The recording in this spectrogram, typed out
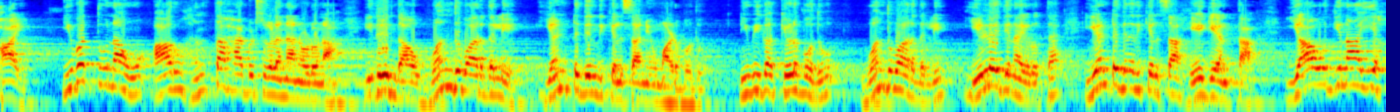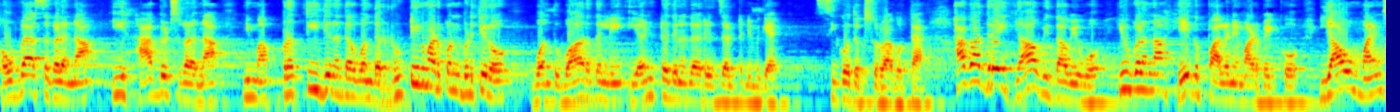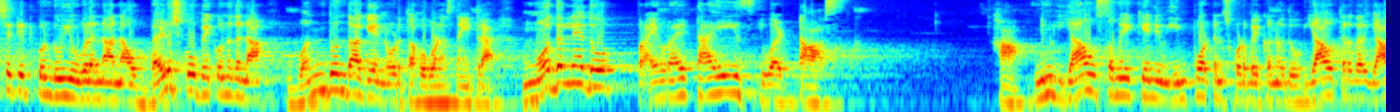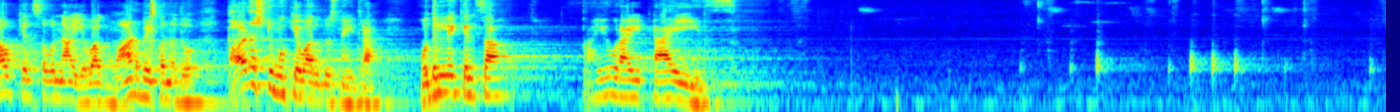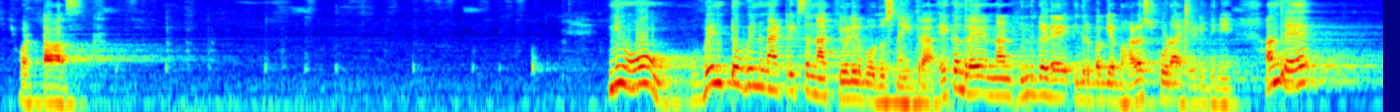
Hi, ಇವತ್ತು ನಾವು ಆರು ಹಂತ ಹ್ಯಾಬಿಟ್ಸ್ಗಳನ್ನು ನೋಡೋಣ. ಇದರಿಂದ ಒಂದು ವಾರದಲ್ಲಿ ಎಂಟು ದಿನದ ಕೆಲಸ ನೀವು ಮಾಡ್ಬೋದು. ನೀವೀಗ ಕೇಳ್ಬೋದು, ಒಂದು ವಾರದಲ್ಲಿ ಏಳೇ ದಿನ ಇರುತ್ತೆ. ಎಂಟು ದಿನದ ಕೆಲಸ ಹೇಗೆ ಅಂತ. ಯಾವ ದಿನ ಈ ಹವ್ಯಾಸಗಳನ್ನು, ಈ ಹ್ಯಾಬಿಟ್ಸ್ಗಳನ್ನು ನಿಮ್ಮ ಪ್ರತಿದಿನದ ಒಂದು ರುಟೀನ್ ಮಾಡ್ಕೊಂಡು ಬಿಡ್ತೀರೋ ಒಂದು ವಾರದಲ್ಲಿ ಎಂಟು ದಿನದ ರಿಸಲ್ಟ್ ನಿಮಗೆ ಸಿಗೋದಕ್ಕೆ ಶುರುವಾಗುತ್ತೆ? ಹಾಗಾದ್ರೆ ಯಾವ ಇದ್ದಾವೆ ಇವು ಇವುಗಳನ್ನು ಹೇಗೆ ಪಾಲನೆ ಮಾಡಬೇಕು? ಯಾವ ಮೈಂಡ್ ಸೆಟ್ ಇಟ್ಕೊಂಡು ಇವುಗಳನ್ನು ನಾವು ಬೆಳೆಸ್ಕೋಬೇಕು ಅನ್ನೋದನ್ನು ಒಂದೊಂದಾಗಿ ನೋಡ್ತಾ ಹೋಗೋಣ ಸ್ನೇಹಿತರ. ಮೊದಲನೇದು ಪ್ರಯೋರೈಟೈಸ್ ಯುವರ್ ಟಾಸ್ಕ್ ಹಾ, ನಿಮ್ಗೆ ಯಾವ ಸಮಯಕ್ಕೆ ನೀವು ಇಂಪಾರ್ಟೆನ್ಸ್ ಕೊಡಬೇಕು ಅನ್ನೋದು, ಯಾವ ಥರದ, ಯಾವ ಕೆಲಸವನ್ನು ಯಾವಾಗ ಮಾಡಬೇಕು ಅನ್ನೋದು ಬಹಳಷ್ಟು ಮುಖ್ಯವಾದದ್ದು ಸ್ನೇಹಿತರ. ಮೊದಲನೇ ಕೆಲಸ ಪ್ರಯೋರೈಟೈಸ್ ಯುವರ್ ಟಾಸ್ಕ್ ನೀವು ವಿನ್ ಟು ವಿನ್ ಮ್ಯಾಟ್ರಿಕ್ಸ್ ಅನ್ನ ಕೇಳಿರ್ಬೋದು ಸ್ನೇಹಿತರ. ಯಾಕಂದ್ರೆ ನಾನು ಹಿಂದ್ಗಡೆ ಇದ್ರ ಬಗ್ಗೆ ಬಹಳಷ್ಟು ಕೂಡ ಹೇಳಿದ್ದೀನಿ. ಅಂದ್ರೆ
